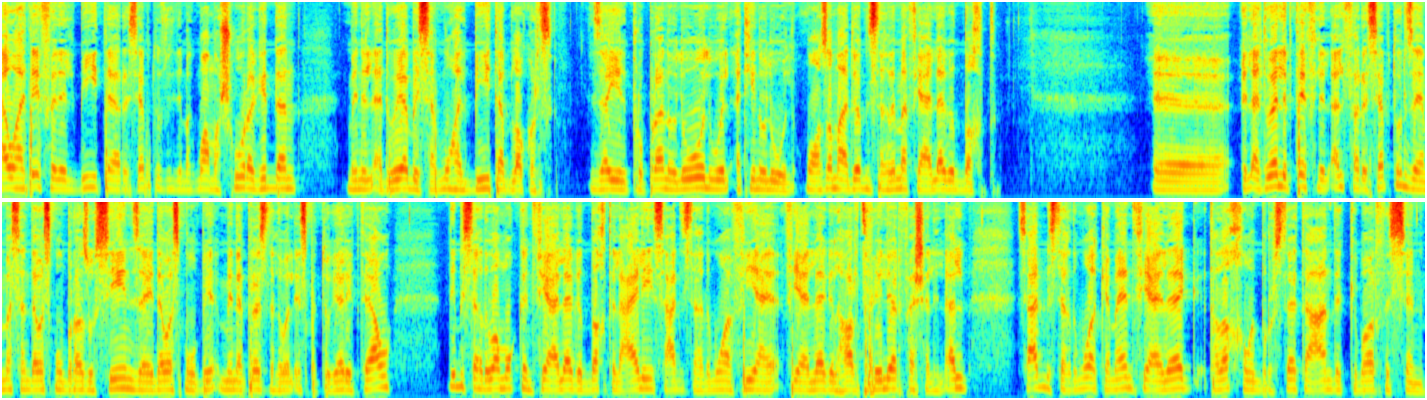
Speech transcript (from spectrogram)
أو هتقفل ال beta receptors دي مجموعة مشهورة جدا من الأدوية بيسموها ال beta blockers زي ال propranolol وال atenolol. معظمها أدوية بنستخدمها في علاج الضغط. الأدوية اللي بتقفل ال alpha receptor زي مثلا دواء اسمه prazosin زي دواء اسمه Minipress اللي هو الاسم التجاري بتاعه. دي بيستخدموها ممكن في علاج الضغط العالي ساعات بيستخدموها في في علاج ال heart failure فشل القلب. ساعات بيستخدموها كمان في علاج تضخم البروستاتا عند الكبار في السن.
